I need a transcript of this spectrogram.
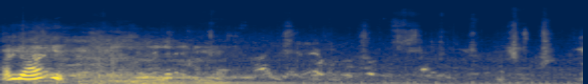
മാറിക്ക് മാറിക്ക് ആ വിളി. പേര് പറഞ്ഞില്ലേ ദാ- അപ്പൊ ദാസപ്പൻ ആ ഒരാ പറഞ്ഞു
